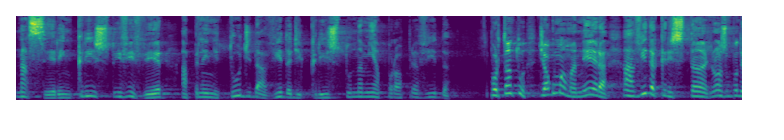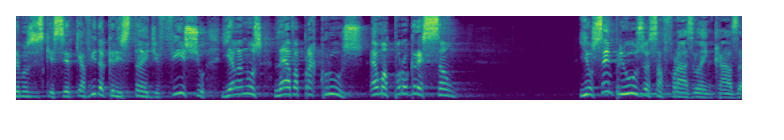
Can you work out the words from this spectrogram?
nascer em Cristo e viver a plenitude da vida de Cristo na minha própria vida. Portanto, de alguma maneira, a vida cristã, nós não podemos esquecer que a vida cristã é difícil e ela nos leva para a cruz, é uma progressão. E eu sempre uso essa frase lá em casa:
